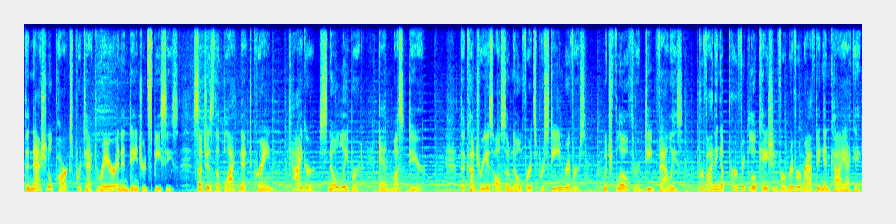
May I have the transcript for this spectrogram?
The national parks protect rare and endangered species, such as the black-necked crane, tiger, snow leopard, and musk deer. The country is also known for its pristine rivers, which flow through deep valleys, providing a perfect location for river rafting and kayaking.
